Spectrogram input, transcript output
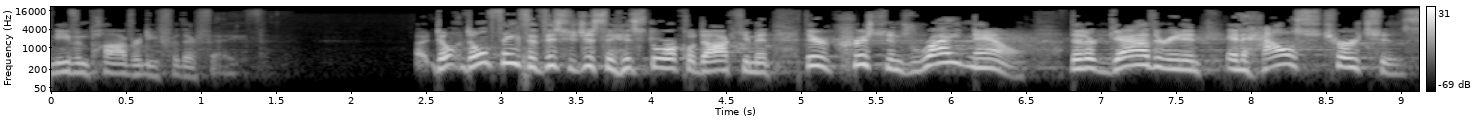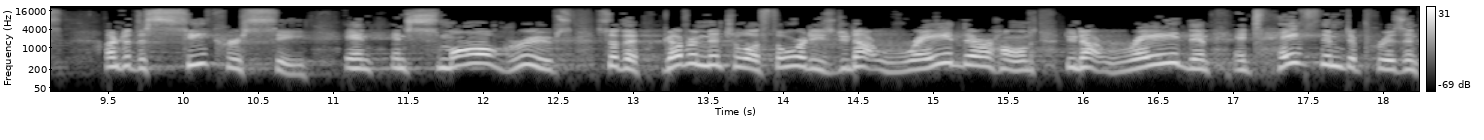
and even poverty for their faith. Uh, don't, don't think that this is just a historical document. There are Christians right now that are gathering in, in house churches under the secrecy in, in small groups so the governmental authorities do not raid their homes, do not raid them and take them to prison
